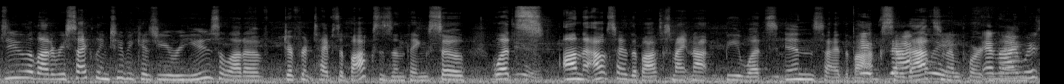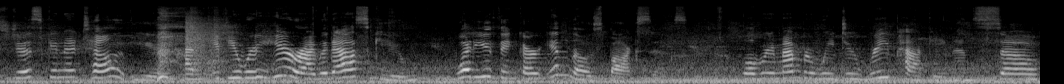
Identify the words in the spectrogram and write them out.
do a lot of recycling too because you reuse a lot of different types of boxes and things. So what's on the outside of the box might not be what's inside the box. Exactly. So that's an important and thing. And I was just going to tell you, and if you were here, I would ask you, what do you think are in those boxes? Well, remember, we do repacking, and so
